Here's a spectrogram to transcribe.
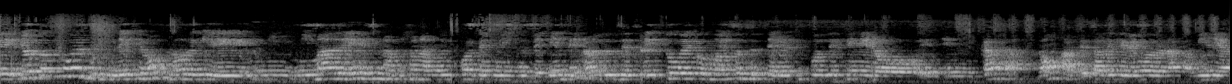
Eh, yo tuve el privilegio, ¿no? De que madre es una persona muy fuerte, muy independiente, ¿no? Entonces tuve como esos estereotipos de género en, en, mi casa, ¿no? A pesar de que vengo de una familia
